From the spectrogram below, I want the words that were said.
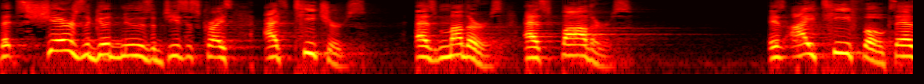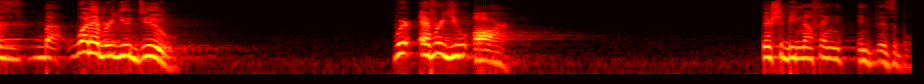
that shares the good news of Jesus Christ as teachers, as mothers, as fathers, as IT folks, as whatever you do. Wherever you are, there should be nothing invisible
